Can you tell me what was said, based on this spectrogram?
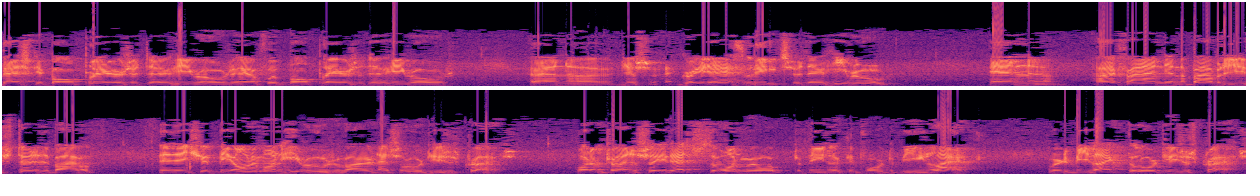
basketball players that they're heroes, they have football players that they're heroes, and uh, just great athletes are their heroes. And uh, I find in the Bible, as you study the Bible, that there should be only one hero of ours, and that's the Lord Jesus Christ. What I'm trying to say, that's the one we ought to be looking forward to being like. We're to be like the Lord Jesus Christ.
